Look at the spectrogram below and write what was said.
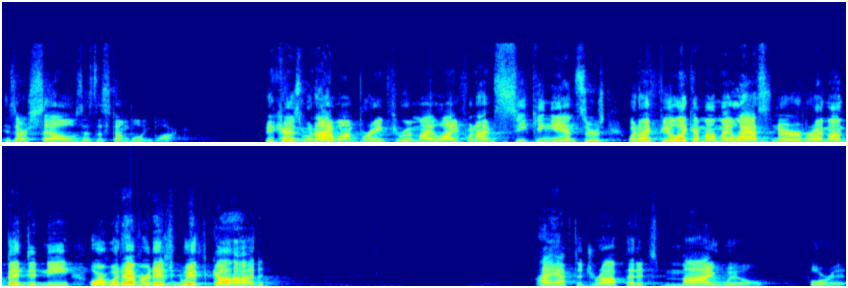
is ourselves as the stumbling block. Because when I want breakthrough in my life, when I'm seeking answers, when I feel like I'm on my last nerve or I'm on bended knee or whatever it is with God, I have to drop that it's my will for it.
